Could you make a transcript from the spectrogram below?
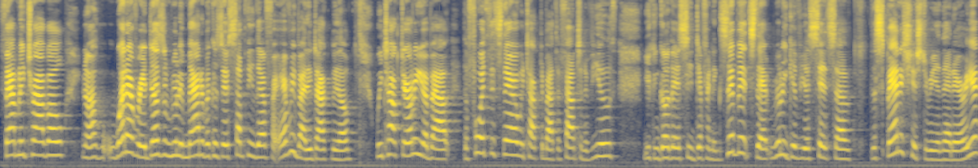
family travel, you know, whatever. It doesn't really matter because there's something there for everybody, Doc Bill. We talked earlier about the fourth that's there. We talked about the Fountain of Youth. You can go there and see different exhibits that really give you a sense of the Spanish history in that area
